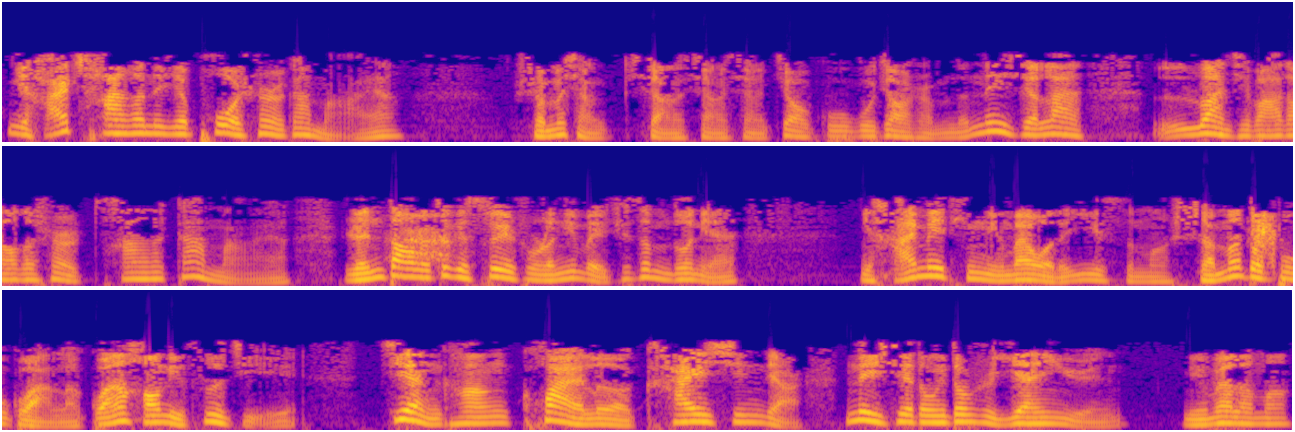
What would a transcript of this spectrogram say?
你还掺和那些破事儿干嘛呀？什么想想想想叫姑姑叫什么的那些烂乱七八糟的事儿掺和干嘛呀？人到了这个岁数了，你委屈这么多年。你还没听明白我的意思吗？什么都不管了，管好你自己，健康、快乐、开心点那些东西都是烟云，明白了吗？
